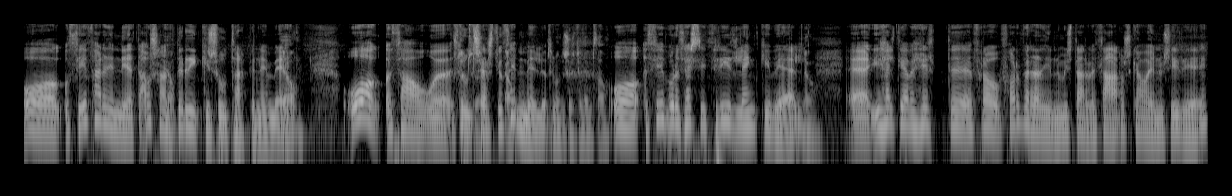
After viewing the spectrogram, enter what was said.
Og, og þið farið inn í þetta ásand ríkisútarpinni mitt og þá uh, 365 milum 365 þá. Og þið voru þessi þrýr lengi vel. Uh, ég held ég að við hirt uh, frá forverðaðínum í starfi þar á skjáinu síðri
